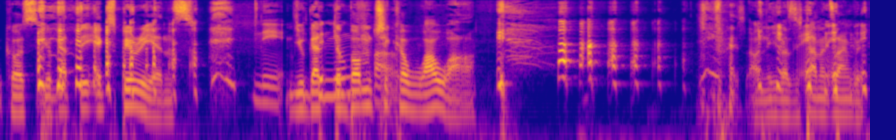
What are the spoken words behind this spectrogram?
Because you got the experience. Nee. You got bin the bomb. Chihuahua. ich weiß auch nicht, was ich damit sagen will.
